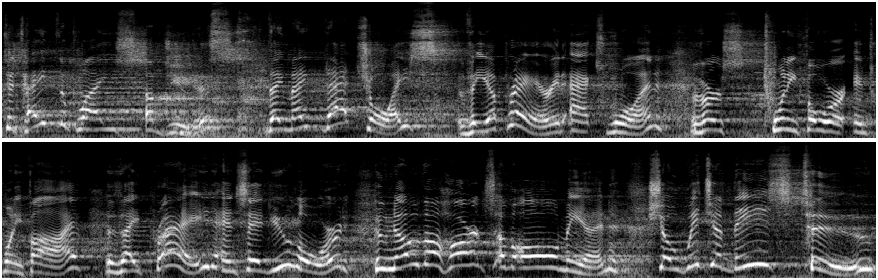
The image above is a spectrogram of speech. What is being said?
to take the place of Judas, they make that choice via prayer. In Acts 1, verse 24 and 25, they prayed and said, You, Lord, who know the hearts of all men, show which of these two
